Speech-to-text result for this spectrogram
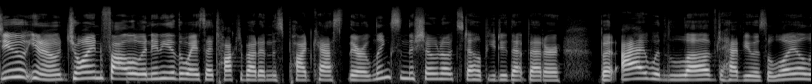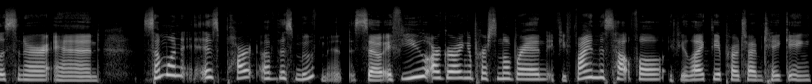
do, you know, join, follow in any of the ways I talked about in this podcast. There are links in the show notes to help you do that better. But I would love to have you as a loyal listener and someone is part of this movement. So if you are growing a personal brand, if you find this helpful, if you like the approach I'm taking,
